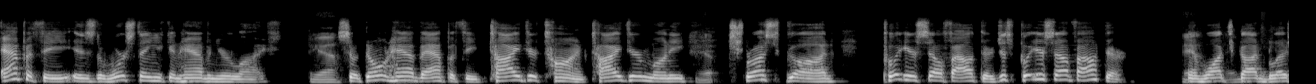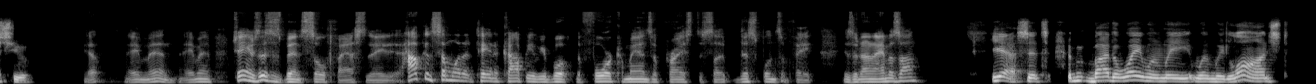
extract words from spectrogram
apathy is the worst thing you can have in your life. Yeah. So don't have apathy. Tithe your time, tithe your money, yep. trust God, put yourself out there. Just put yourself out there yeah. and watch Amen. God bless you. Yep. Amen. Amen. James, this has been so fascinating. How can someone obtain a copy of your book, The Four Commands of Christ, Disciplines of Faith? Is it on Amazon? Yes, it's. By the way, when we when we launched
